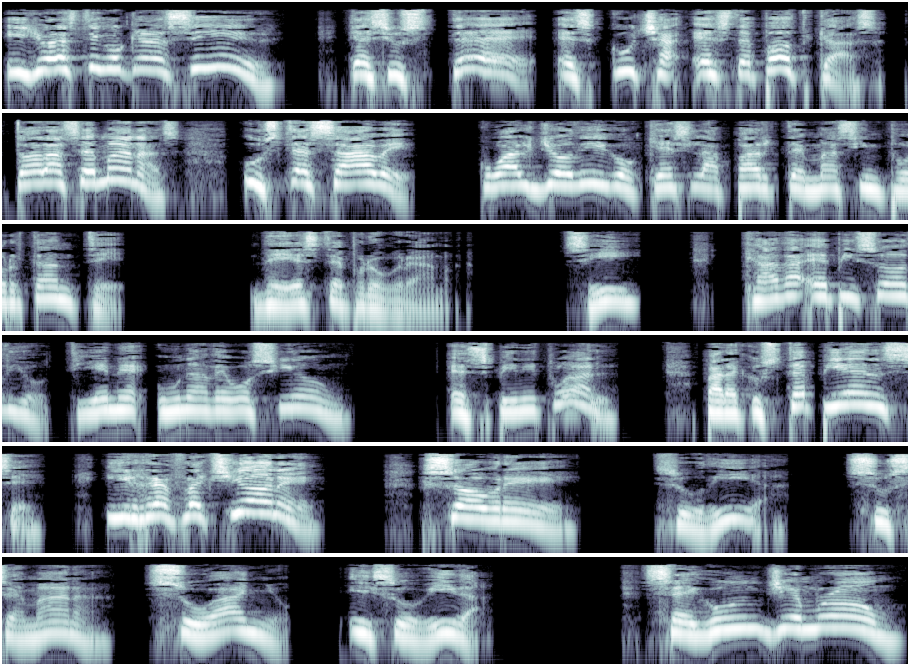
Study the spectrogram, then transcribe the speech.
Y yo les tengo que decir que si usted escucha este podcast todas las semanas, usted sabe cuál yo digo que es la parte más importante de este programa. Sí, cada episodio tiene una devoción espiritual para que usted piense y reflexione sobre su día, su semana, su año y su vida. Según Jim Rome,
